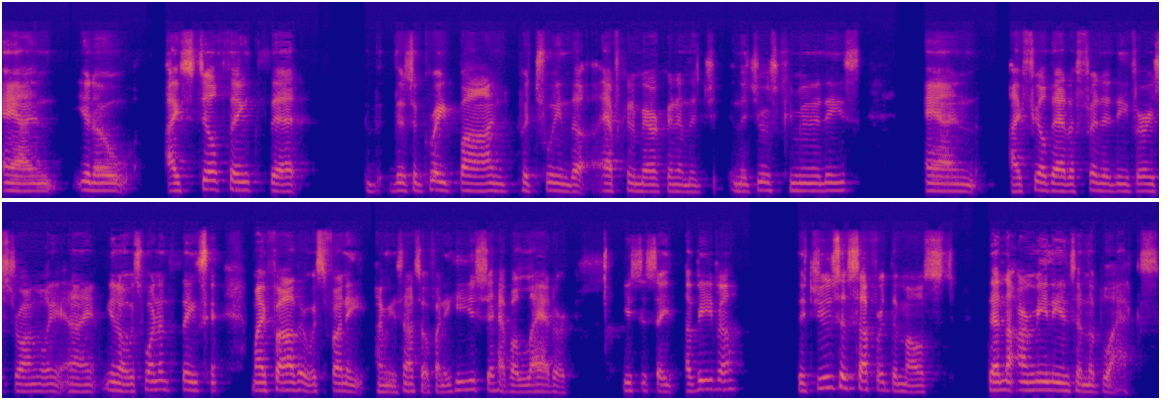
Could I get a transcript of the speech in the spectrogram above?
and, you know, I still think that there's a great bond between the African American and the, and the Jewish communities. And I feel that affinity very strongly. And I, you know, it's one of the things, my father was funny. I mean, it's not so funny. He used to have a ladder. He used to say, Aviva, the Jews have suffered the most, then the Armenians and the blacks.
